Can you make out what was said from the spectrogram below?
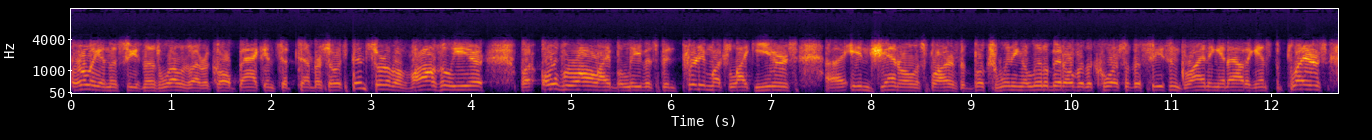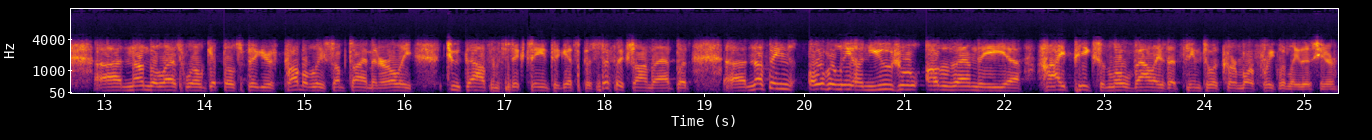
early in the season as well, as I recall, back in September. So it's been sort of a volatile year, but overall, I believe it's been pretty much like years. Uh, in general as far as the books winning a little bit over the course of the season, grinding it out against the players. Uh, nonetheless, we'll get those figures probably sometime in early 2016 to get specifics on that, but uh, nothing overly unusual other than the uh, high peaks and low valleys that seem to occur more frequently this year.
